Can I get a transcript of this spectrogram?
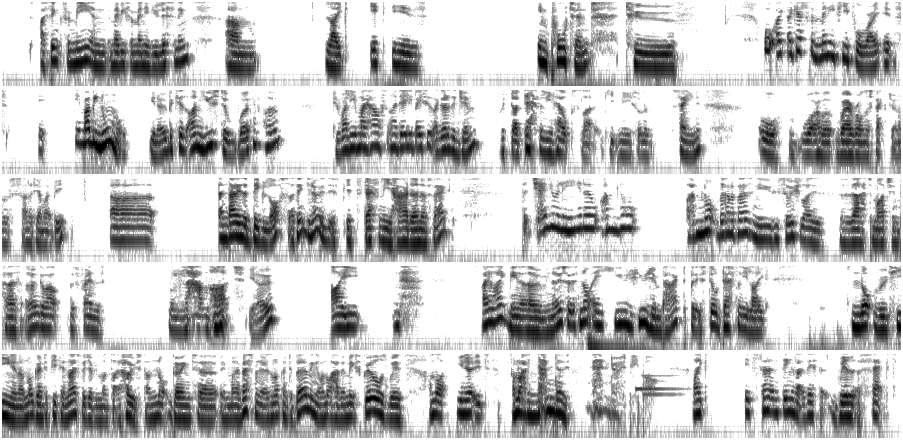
I think for me and maybe for many of you listening, um, like it is important to. Well, I, I guess for many people, right, it's it, it might be normal, you know, because I'm used to working from home do I leave my house on a daily basis? I go to the gym, which definitely helps like keep me sort of sane. or wherever, wherever on the spectrum of sanity I might be. Uh, and that is a big loss. I think, you know, it's, it's definitely had an effect. But generally, you know, I'm not, I'm not the kind of person who, who socializes that much in person. I don't go out with friends that much, you know. I, I like being at home, you know, so it's not a huge, huge impact, but it's still definitely like not routine and I'm not going to PP and Knightsbridge every month that I host. I'm not going to, in my investment areas, I'm not going to Birmingham. I'm not having mixed grills with, I'm not, you know, it's, I'm not having Nando's. Nando's people. Like, it's certain things like this that will affect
